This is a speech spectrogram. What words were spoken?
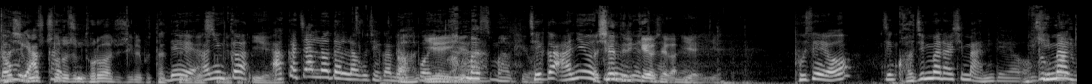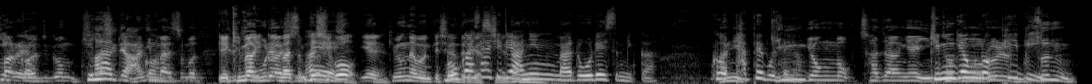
너무 다시 우수처로 약하지. 좀 돌아와 주시길 네, 부탁드리겠습니다. 아니 그러니까 예. 아까 잘라달라고 제가 몇 아, 번이나 예, 예. 한 말씀 할게요. 제가 아니요. 아, 시간 드릴게요, 제가. 예, 예. 보세요. 지금 거짓말 하시면 안 돼요. 거짓말이에요? 건. 지금 사실이 아닌 건. 말씀은 예, 오래 말씀하시고 하시면- 예, 김영남 의원께 시간 뭐가 드리겠습니다. 사실이 아닌 말을 오래 했습니까? 그거 아니, 답해 보세요. 김경록 차장의 김경록 인터뷰를 PB. 무슨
